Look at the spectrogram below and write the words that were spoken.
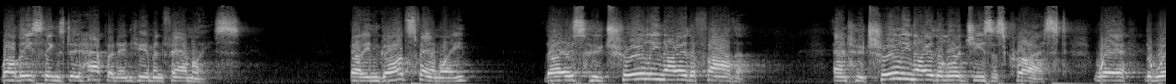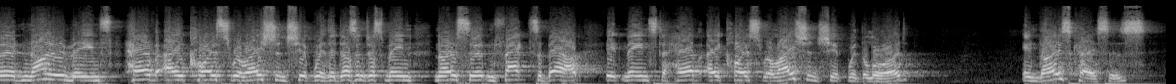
Well, these things do happen in human families. But in God's family, those who truly know the Father and who truly know the Lord Jesus Christ, where the word know means have a close relationship with. It doesn't just mean know certain facts about, it means to have a close relationship with the Lord. In those cases,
